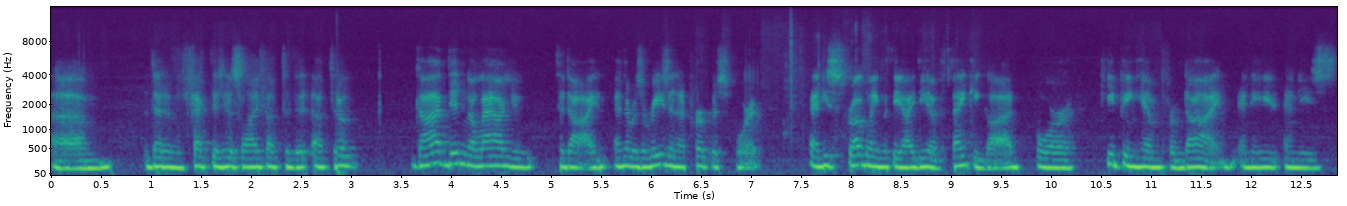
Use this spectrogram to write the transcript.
um, that have affected his life up to the up to. God didn't allow you to die, and there was a reason and a purpose for it. And he's struggling with the idea of thanking God for keeping him from dying, and he and he's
